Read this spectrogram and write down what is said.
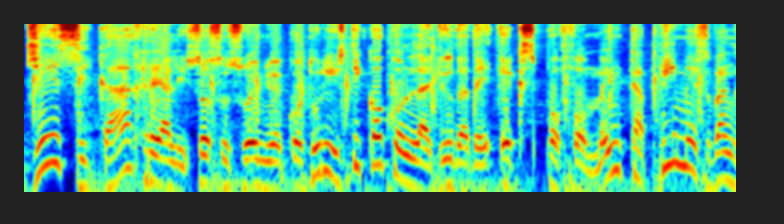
Jessica realizó su sueño ecoturístico con la ayuda de Expo Fomenta Pymes Ban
